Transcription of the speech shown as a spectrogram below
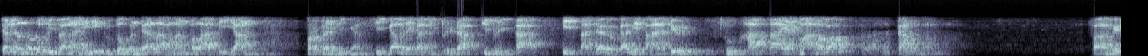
Dan tentu kebimbangan ini butuh pendalaman, pelatihan, perbandingan sehingga mereka diberi diberi hak istajaroka di fa'adir bu hatta yasma'an apa? kalma paham ya?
